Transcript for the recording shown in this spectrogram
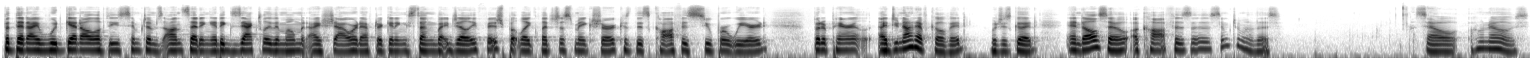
but that I would get all of these symptoms onsetting at exactly the moment I showered after getting stung by jellyfish. But like, let's just make sure because this cough is super weird. But apparently, I do not have COVID, which is good. And also, a cough is a symptom of this. So who knows?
